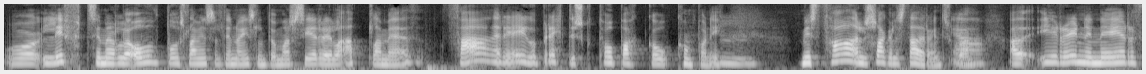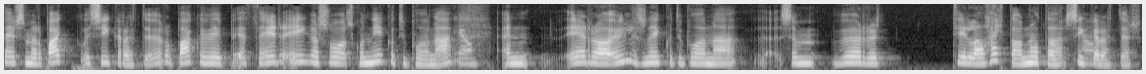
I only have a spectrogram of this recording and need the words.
og Lyft sem er alveg ofbóðslega vinsaldinn á Íslandi og maður sér eiginlega alla með það er eigu British Tobacco Company. Mm. Mér finnst það alveg svakalega staðrænt sko. já, að í rauninni eru þeir sem eru bak við sígarettur og bak við veipið, þeir eiga svo sko nikotipúðuna já, en eru að auðlýsa nikotipúðuna sem vöru til að hætta að nota sígarettur.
